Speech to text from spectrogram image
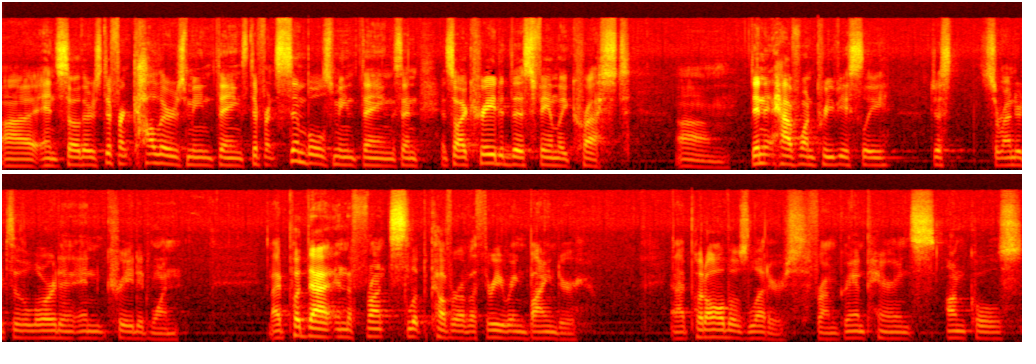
Uh, and so there's different colors mean things, different symbols mean things. And, and so I created this family crest. Um, didn't have one previously, just surrendered to the Lord and, and created one. And I put that in the front slip cover of a three ring binder. And I put all those letters from grandparents, uncles,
